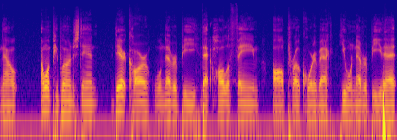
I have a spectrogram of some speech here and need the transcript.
now I want people to understand Derek Carr will never be that Hall of Fame all pro quarterback. He will never be that.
